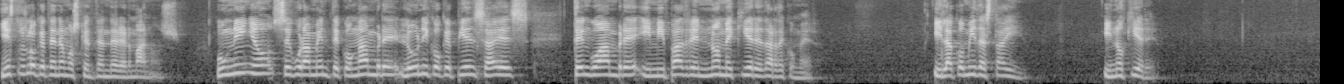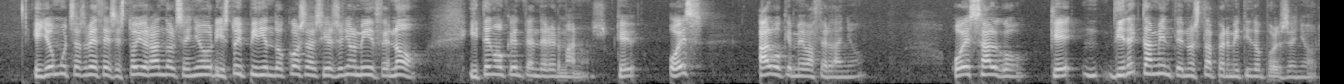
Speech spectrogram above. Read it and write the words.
Y esto es lo que tenemos que entender, hermanos. Un niño seguramente con hambre lo único que piensa es, tengo hambre y mi padre no me quiere dar de comer. Y la comida está ahí y no quiere. Y yo muchas veces estoy orando al Señor y estoy pidiendo cosas y el Señor me dice no. Y tengo que entender, hermanos, que o es algo que me va a hacer daño o es algo que directamente no está permitido por el Señor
